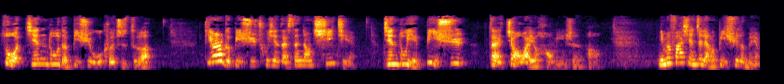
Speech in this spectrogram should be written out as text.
做监督的必须无可指责。第二个必须出现在三章七节，监督也必须在教外有好名声啊！你们发现这两个必须了没有？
